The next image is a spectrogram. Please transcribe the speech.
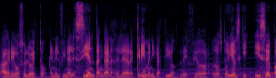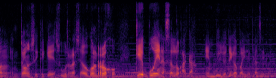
agrego solo esto, en el final sientan ganas de leer Crimen y Castigo de Fyodor Dostoyevsky y sepan entonces que quede subrayado con rojo que pueden hacerlo acá, en Biblioteca País de Plaza Igual.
